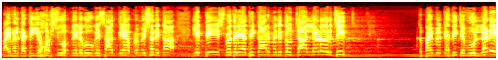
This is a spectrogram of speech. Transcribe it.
बाइबल कहती है, यहोशू अपने लोगों के साथ गया, परमेश्वर ने कहा, ये देश मैं तेरे अधिकार में देता हूँ, जा, लड़ और जीत। तो बाइबल कहती जब वो लड़े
